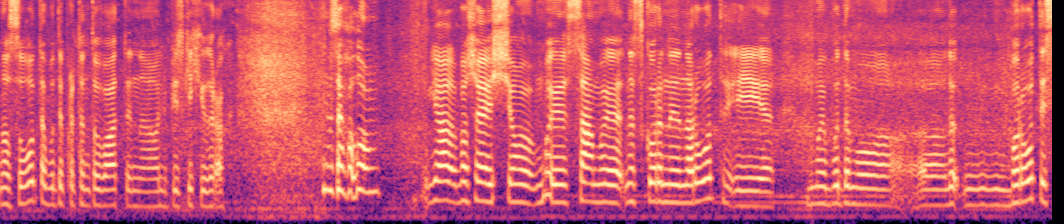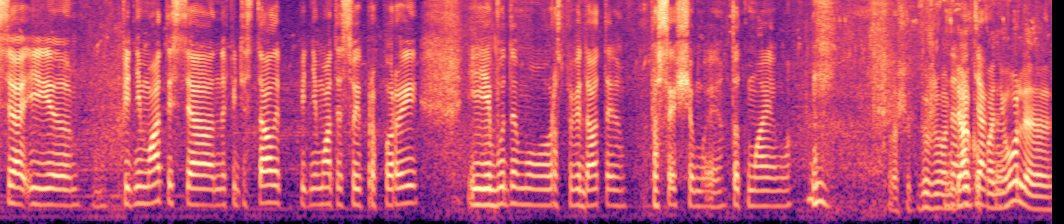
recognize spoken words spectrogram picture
на золото буде претендувати на Олімпійських іграх. І загалом я вважаю, що ми саме нескорений народ, і ми будемо е, боротися і підніматися на підістали, піднімати свої прапори і будемо розповідати про все, що ми тут маємо. Дуже вам Да, дякую, дякую. пані Оля.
